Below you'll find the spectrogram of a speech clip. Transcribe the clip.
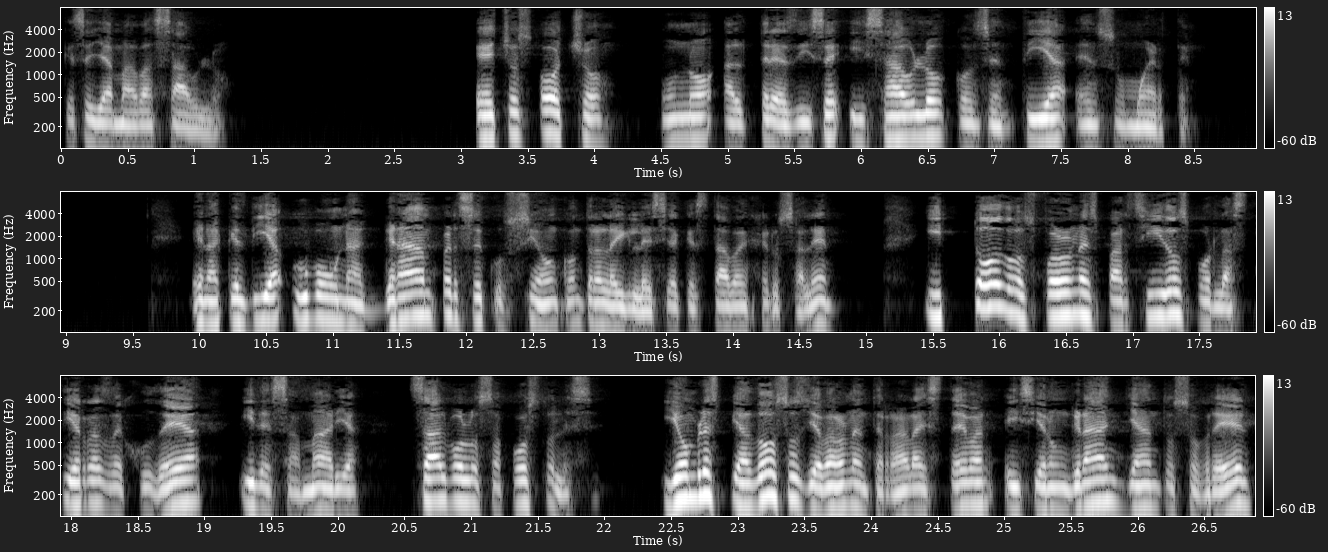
que se llamaba Saulo. Hechos 8, 1 al 3 dice, y Saulo consentía en su muerte. En aquel día hubo una gran persecución contra la iglesia que estaba en Jerusalén, y todos fueron esparcidos por las tierras de Judea y de Samaria, salvo los apóstoles y hombres piadosos llevaron a enterrar a Esteban e hicieron gran llanto sobre él.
